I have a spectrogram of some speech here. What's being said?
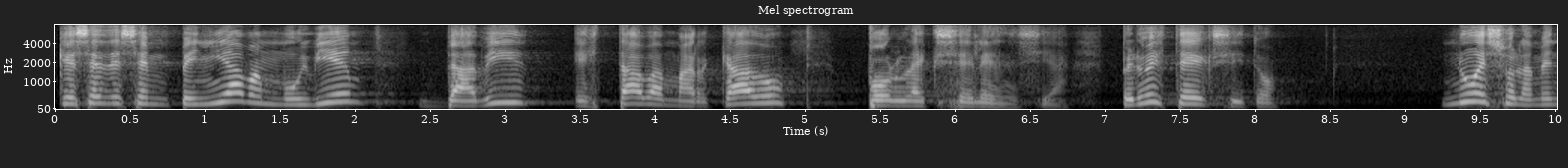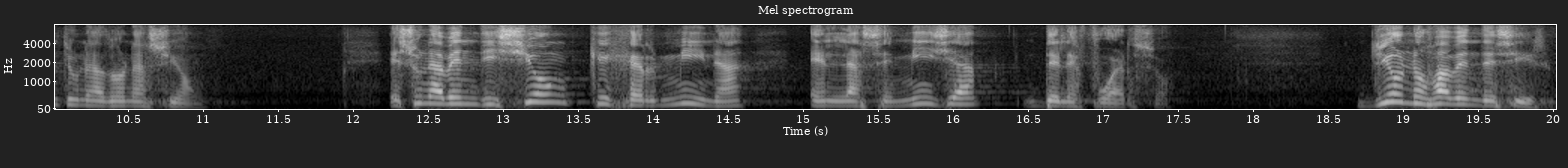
que se desempeñaban muy bien, David estaba marcado por la excelencia. Pero este éxito no es solamente una donación, es una bendición que germina en la semilla del esfuerzo. Dios nos va a bendecir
